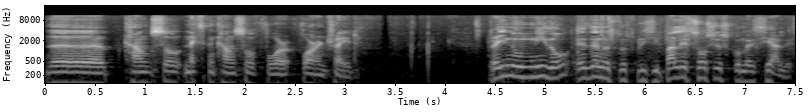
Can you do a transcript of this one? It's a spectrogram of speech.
the Council, Mexican Council for Foreign Trade. Reino Unido es de nuestros principales socios comerciales.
